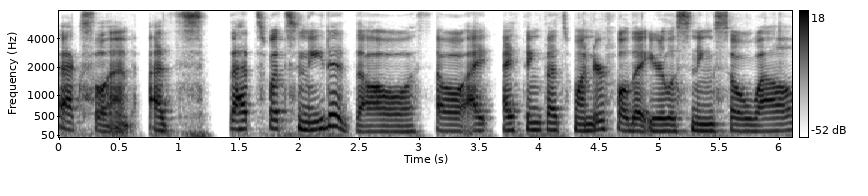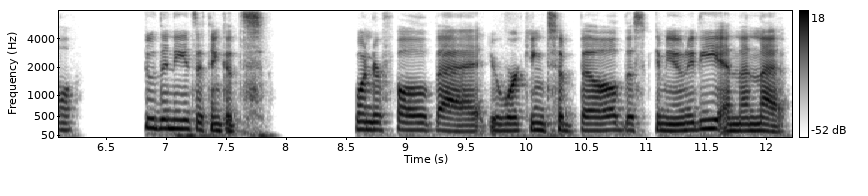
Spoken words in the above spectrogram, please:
Excellent. That's that's what's needed though. So I, I think that's wonderful that you're listening so well to the needs. I think it's wonderful that you're working to build this community and then that,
